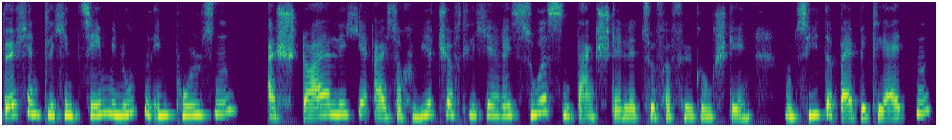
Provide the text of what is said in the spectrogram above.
wöchentlichen 10 Minuten Impulsen als steuerliche als auch wirtschaftliche Ressourcentankstelle zur Verfügung stehen und Sie dabei begleiten,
